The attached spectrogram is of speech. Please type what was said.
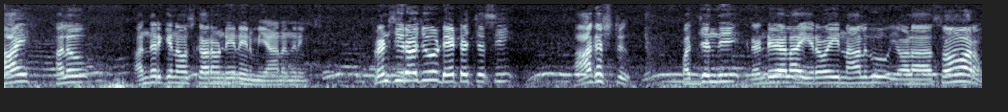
హాయ్ హలో. అందరికీ నమస్కారం అండి. నేను మీ ఆనందని. ఫ్రెండ్స్ ఈరోజు డేట్ వచ్చేసి ఆగస్టు పద్దెనిమిది రెండు వేల ఇరవై నాలుగు ఇవాళ సోమవారం.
